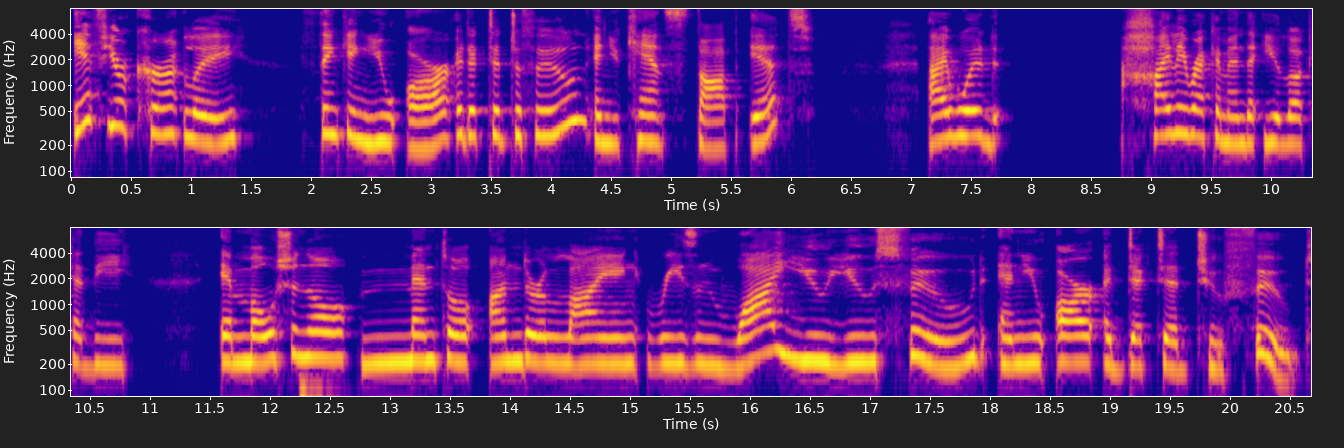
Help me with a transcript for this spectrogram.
If you're currently thinking you are addicted to food and you can't stop it, I would highly recommend that you look at the emotional, mental, underlying reason why you use food and you are addicted to food.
